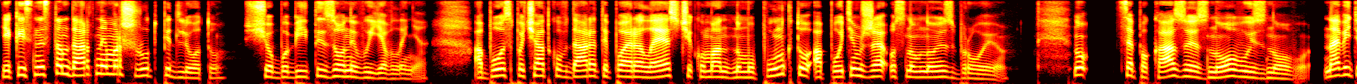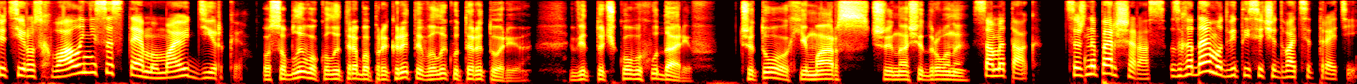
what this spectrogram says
Якийсь нестандартний маршрут підльоту, щоб обійти зони виявлення. Або спочатку вдарити по РЛС чи командному пункту, а потім вже основною зброєю. Ну, це показує знову і знову. Навіть оці розхвалені системи мають дірки. Особливо, коли треба прикрити велику територію від точкових ударів. Чи то Хімарс, чи наші дрони. Саме так. Це ж не перший раз. Згадаємо 2023-й.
